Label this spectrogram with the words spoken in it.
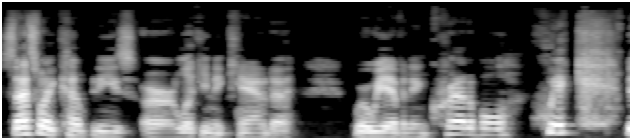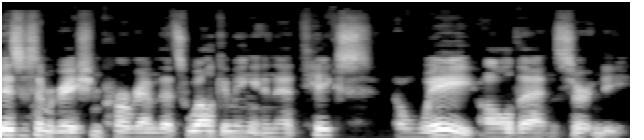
So that's why companies are looking to Canada, where we have an incredible, quick business immigration program that's welcoming and that takes away all that uncertainty.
